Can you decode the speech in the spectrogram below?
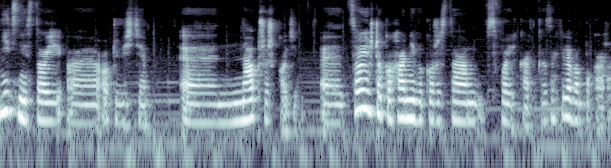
Nic nie stoi e, oczywiście e, na przeszkodzie. E, co jeszcze, kochani, wykorzystałam w swoich kartkach? Za chwilę Wam pokażę.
